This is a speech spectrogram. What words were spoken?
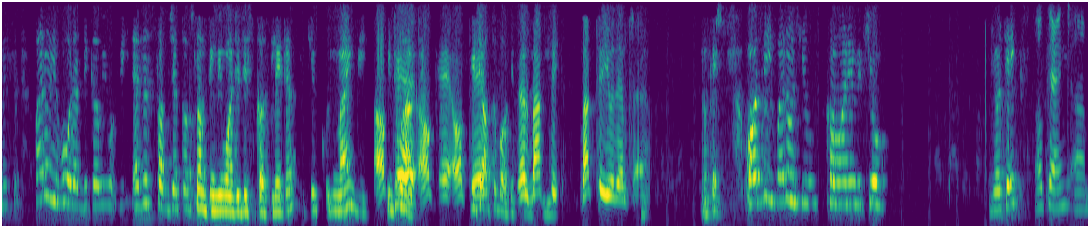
Mr. Why don't you hold that because we, we that's a subject of something we want to discuss later. If you could mind me. We Okay, do have. okay, We talked about it. Well, back to back to you then, sir. Okay. Audley, why don't you come on in with your your takes? Okay. Um,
